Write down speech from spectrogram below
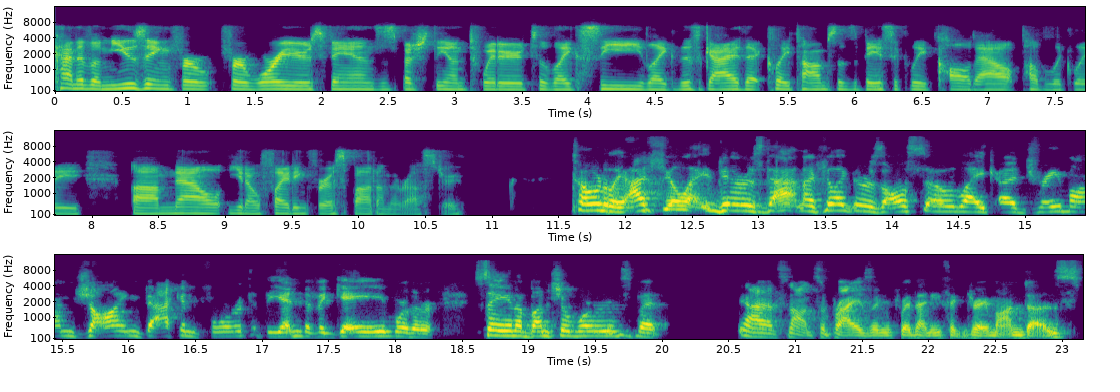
kind of amusing for for Warriors fans, especially on Twitter, to like see like this guy that Klay Thompson's basically called out publicly, um, now you know fighting for a spot on the roster. Totally. I feel like there is that, and I feel like there is also like a Draymond jawing back and forth at the end of a game where they're saying a bunch of words, but yeah, that's not surprising with anything Draymond does.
